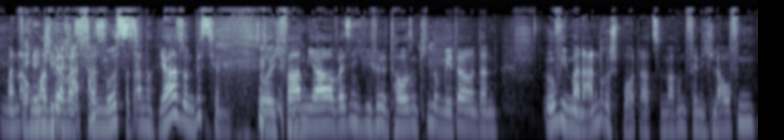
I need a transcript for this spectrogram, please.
man Wenn auch du mal wieder was, Radfahren was, musst. was anderes. Ja, so ein bisschen. So, ich fahre im Jahr, weiß nicht wie viele tausend Kilometer und dann irgendwie mal eine andere Sportart zu machen, finde ich Laufen.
